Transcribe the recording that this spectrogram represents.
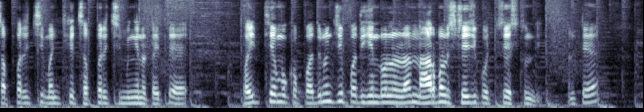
చప్పరిచ్చి మంచిగా చప్పరిచ్చి మింగినట్టయితే పైత్యం ఒక పది నుంచి పదిహేను రోజుల నార్మల్ స్టేజ్కి వచ్చేస్తుంది. అంటే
